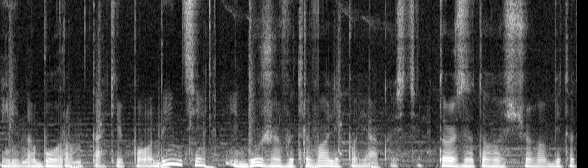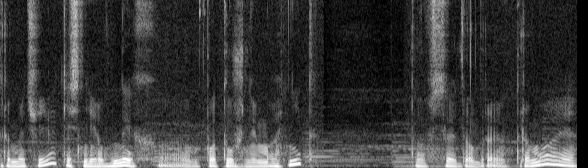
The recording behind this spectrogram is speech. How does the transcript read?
і набором, так і поодинці, і дуже витривалі по якості. Тож за того, що бітотримачі якісні, в них е, потужний магніт, то все добре тримає.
